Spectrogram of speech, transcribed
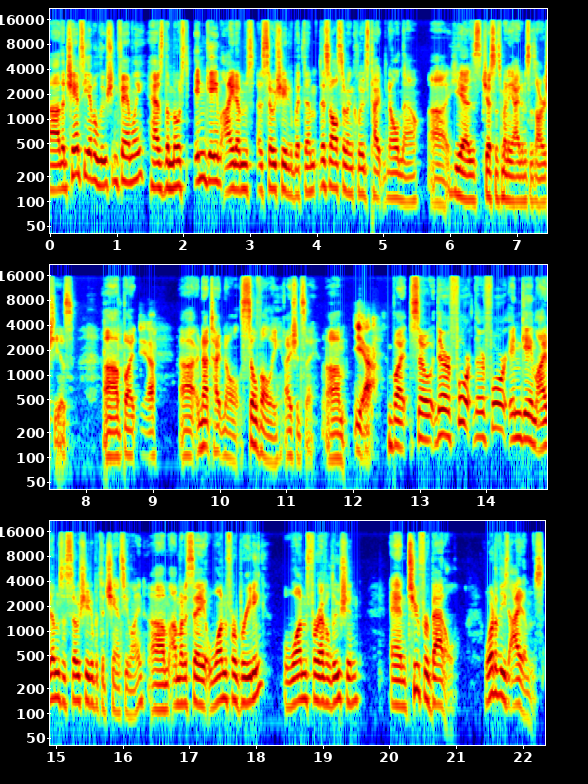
uh, the Chansey Evolution family has the most in-game items associated with them. This also includes Type Null now. Uh, he has just as many items as Arceus, uh, but yeah, uh, not Type Null, Silvally, I should say. Um, yeah. but so there are four there are four in-game items associated with the Chansey line. Um, I'm going to say one for breeding, one for evolution, and two for battle. What are these items?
